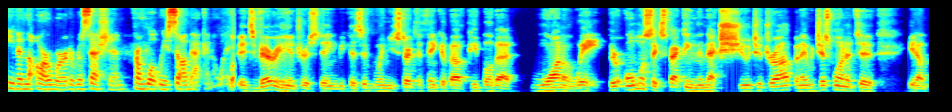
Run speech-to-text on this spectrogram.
even the R word, a recession, from what we saw back in 08. It's very interesting because when you start to think about people that want to wait, they're almost expecting the next shoe to drop. And I just wanted to, you know,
